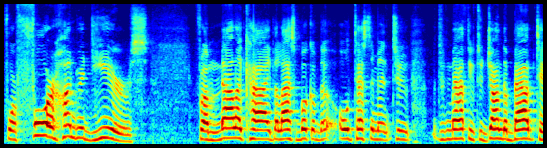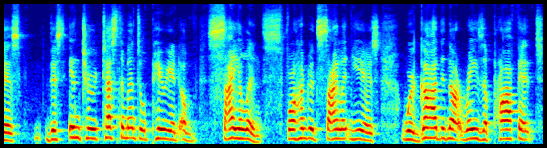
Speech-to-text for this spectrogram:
for 400 years. From Malachi, the last book of the Old Testament, to, to Matthew, to John the Baptist, this intertestamental period of silence, 400 silent years, where God did not raise a prophet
